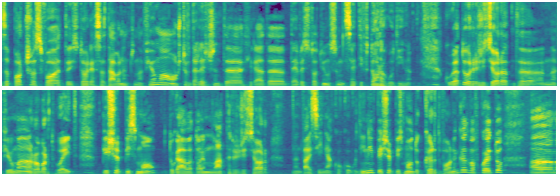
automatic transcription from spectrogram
започва своята история, създаването на филма още в далечната 1982 година, когато режисьорът а, на филма Робърт Уейт пише писмо, тогава той е млад режисьор на 20 и няколко години, пише писмо до Кърт Вонегът, в което а,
